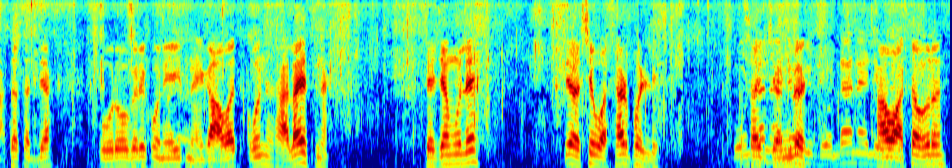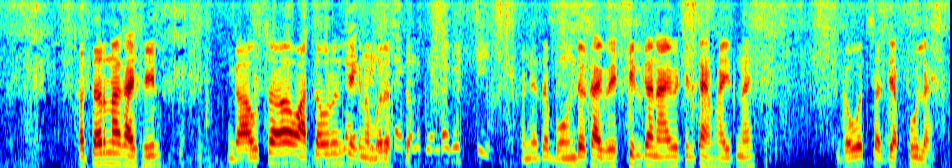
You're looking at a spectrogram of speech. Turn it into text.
आता सध्या पोरं वगैरे कोणी येत नाही. गावात कोण राहिलायच नाही. त्याच्यामुळे ते असे वसाड पडले. असा जंगल. हा वातावरण खतरनाक आहे फील गावचा वातावरणच एक नंबर असतं. आणि आता बोंड काय भेटतील का नाही भेटतील काय माहीत नाही. गवत सध्या फुल आहे.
